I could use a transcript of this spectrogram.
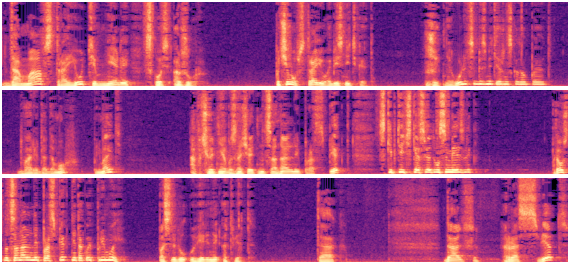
Дома в строю темнели сквозь ажур. Почему в строю? Объясните-ка это. Житная улица, безмятежно сказал поэт. Два ряда домов, понимаете? А почему это не обозначает национальный проспект? Скептически осведомился Мейзлик. Потому что национальный проспект не такой прямой, последовал уверенный ответ. Так. Дальше. Рассвет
